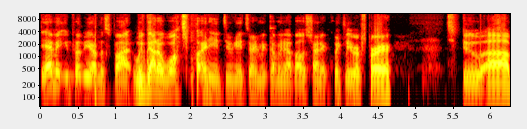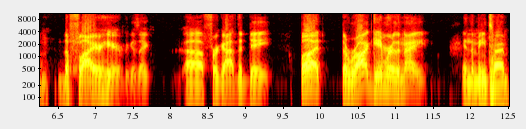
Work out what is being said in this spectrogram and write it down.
Damn it, you put me on the spot. We've got a watch party and two game tournament coming up. I was trying to quickly refer to um, the flyer here because I uh, forgot the date. But the ROK Gamer of the Night, in the meantime,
